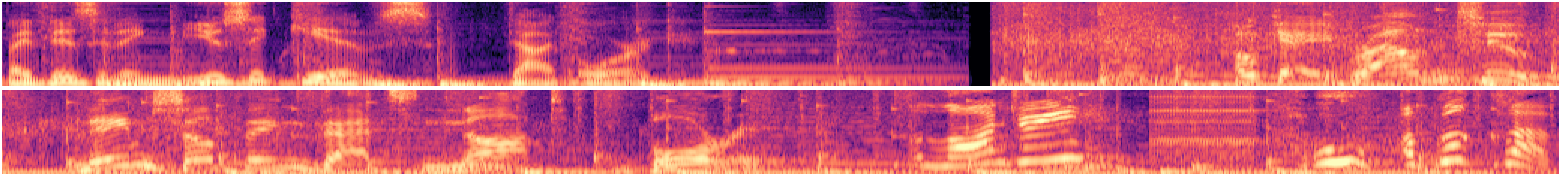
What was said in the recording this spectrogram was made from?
by visiting musicgives.org. Okay, round two. Name something that's not boring. A laundry? Ooh, a book club.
